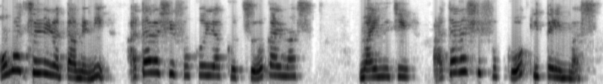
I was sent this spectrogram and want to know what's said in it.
お祭りのために新しい服や靴を買います。毎日新しい服を着ています。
